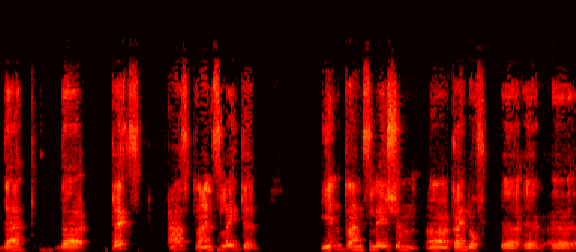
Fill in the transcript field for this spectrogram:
that the text as translated in translation uh, kind of uh, uh,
